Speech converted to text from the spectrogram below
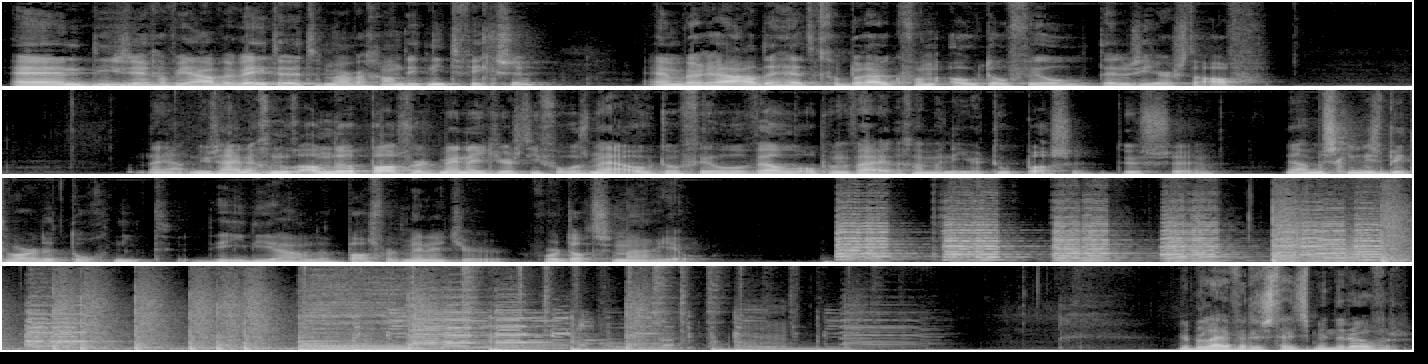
En die Mhm. zeggen van ja, we weten het, maar we gaan dit niet fixen. En we raden het gebruik van autofill ten zeerste af. Nou ja, nu zijn er genoeg andere password managers die volgens mij autofill wel op een veilige manier toepassen. Dus eh, ja, misschien is Bitwarden toch niet de ideale password manager voor dat scenario. Er blijven er steeds minder over.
